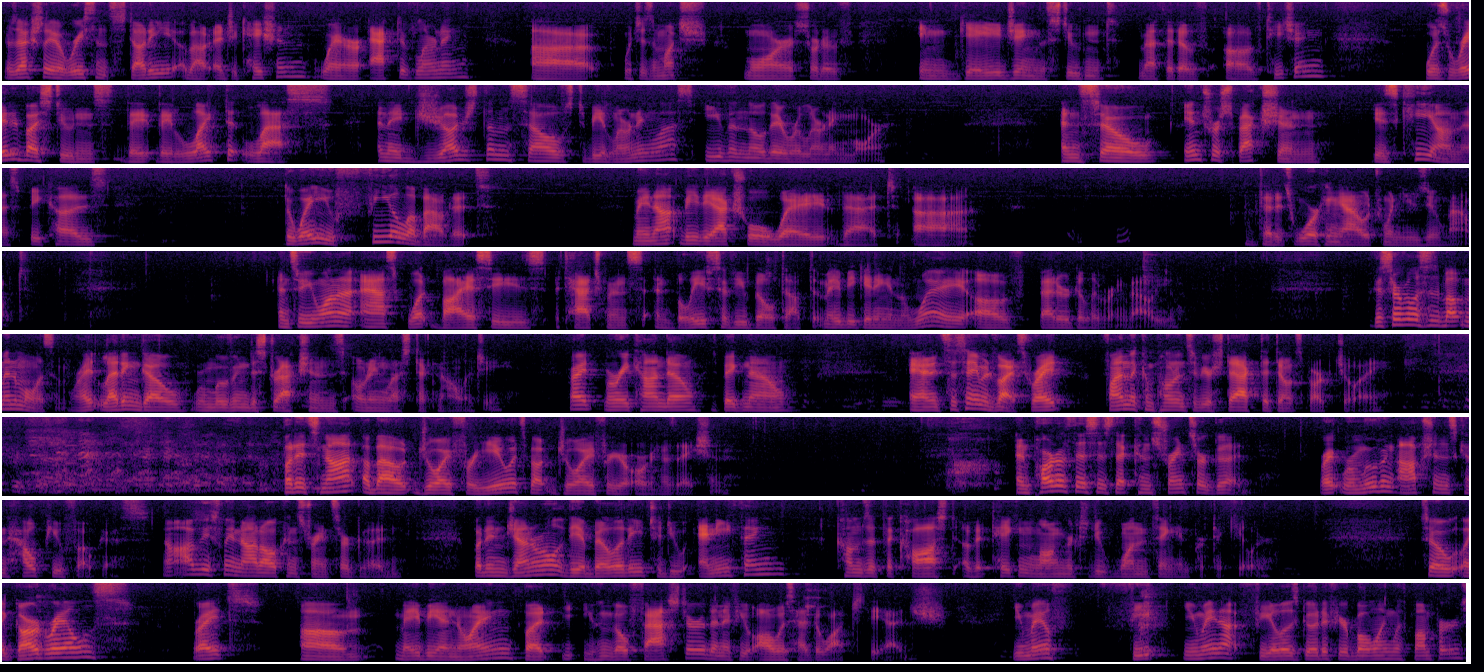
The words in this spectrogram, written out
There's actually a recent study about education where active learning uh, which is a much more sort of engaging the student method of, of teaching, was rated by students, they, they liked it less, and they judged themselves to be learning less, even though they were learning more. And so introspection is key on this because the way you feel about it may not be the actual way that, uh, that it's working out when you zoom out. And so you want to ask what biases, attachments, and beliefs have you built up that may be getting in the way of better delivering value. Because serverless is about minimalism, right? Letting go, removing distractions, owning less technology, right? Marie Kondo is big now. And it's the same advice, right? Find the components of your stack that don't spark joy. but it's not about joy for you, it's about joy for your organization. And part of this is that constraints are good right? Removing options can help you focus. Now, obviously not all constraints are good, but in general, the ability to do anything comes at the cost of it taking longer to do one thing in particular. So like guardrails, right, um, may be annoying, but you can go faster than if you always had to watch the edge. You may, you may not feel as good if you're bowling with bumpers,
